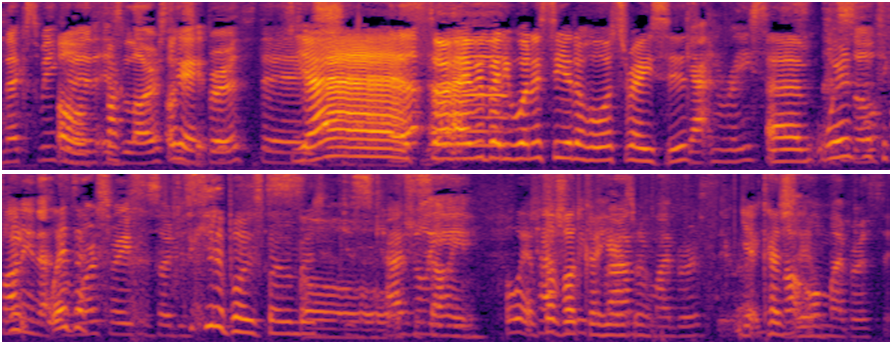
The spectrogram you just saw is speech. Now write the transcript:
Next Oh, weekend fuck. is Larson's Okay. birthday. Yes. So everybody want to see the horse races. Gatton races. Um, It's where's so the tequila? funny that Where's the the horse races are just tequila bottles by my bed? Just it's a casually- Oh wait, I've got vodka here as well. my birthday. Right? Yeah, casually. Not on my birthday.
